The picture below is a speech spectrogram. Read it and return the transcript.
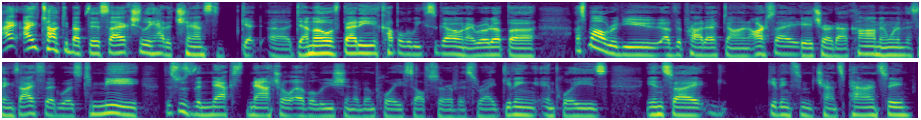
I, I talked about this. I actually had a chance to get a demo of Beti a couple of weeks ago, and I wrote up a, a small review of the product on our site, hr.com. And one of the things I said was to me, this was the next natural evolution of employee self service, right? Giving employees insight, giving some transparency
